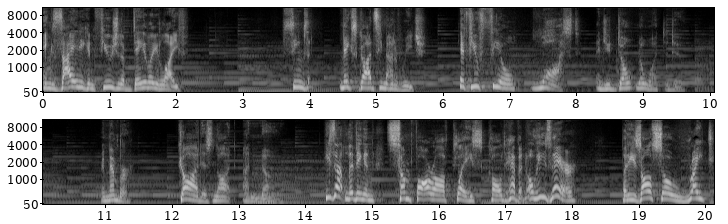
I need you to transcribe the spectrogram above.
anxiety confusion of daily life seems makes God seem out of reach, if you feel lost and you don't know what to do, remember, God is not unknown. He's not living in some far off place called heaven. Oh, He's there, but He's also right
